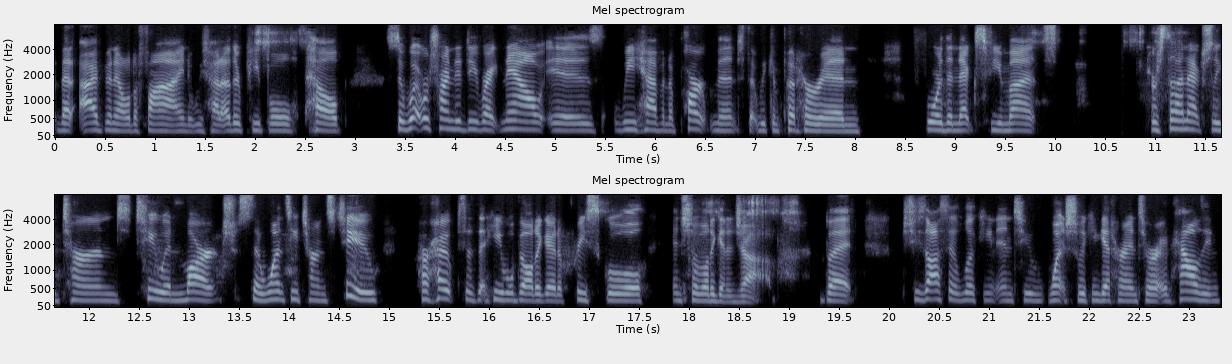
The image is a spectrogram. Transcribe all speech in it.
that I've been able to find. We've had other people help. So what we're trying to do right now is we have an apartment that we can put her in for the next few months. Her son actually turns two in March. So once he turns two, her hopes is that he will be able to go to preschool and she'll be able to get a job. But she's also looking into once we can get her into her own housing,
